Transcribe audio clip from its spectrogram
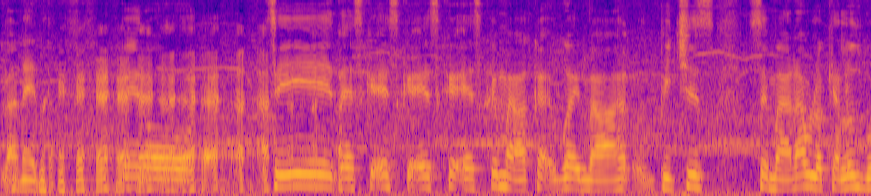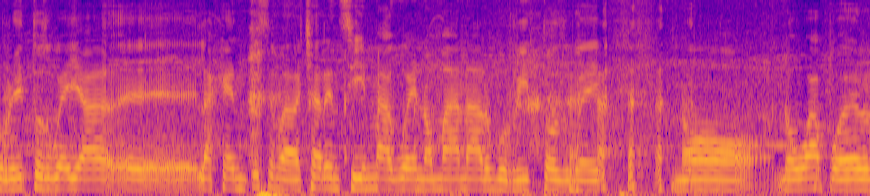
la neta. Pero sí, es que es que es que es que me va a güey, me va a- pinches se me van a bloquear los burritos, güey, ya eh, la gente se me va a echar encima, güey, no me van a dar burritos, güey. No no voy a poder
